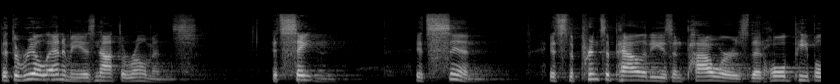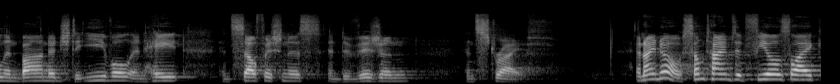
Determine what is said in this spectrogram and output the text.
that the real enemy is not the Romans, it's Satan, it's sin. It's the principalities and powers that hold people in bondage to evil and hate and selfishness and division and strife. And I know sometimes it feels like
